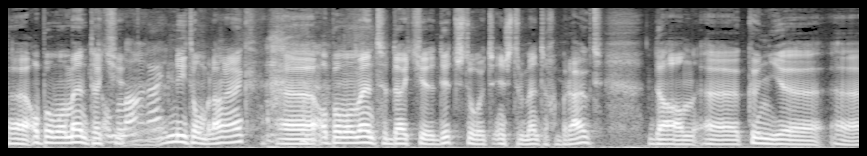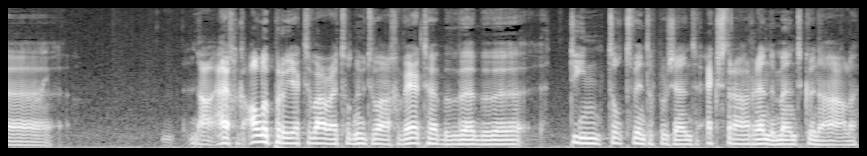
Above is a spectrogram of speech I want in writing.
op het moment niet dat onbelangrijk. je. Niet onbelangrijk. op het moment dat je dit soort instrumenten gebruikt, dan kun je nou, eigenlijk alle projecten waar wij tot nu toe aan gewerkt hebben, we hebben we 10 tot 20 procent extra rendement kunnen halen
